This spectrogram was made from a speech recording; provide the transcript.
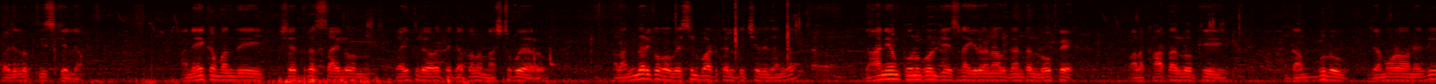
ప్రజల్లోకి తీసుకెళ్ళాం. అనేక మంది క్షేత్రస్థాయిలో రైతులు ఎవరైతే గతంలో నష్టపోయారో వాళ్ళందరికీ ఒక వెసులుబాటు కల్పించే విధంగా ధాన్యం కొనుగోలు చేసిన ఇరవై నాలుగు గంటల లోపే వాళ్ళ ఖాతాల్లోకి డబ్బులు జమ అవడం అనేది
